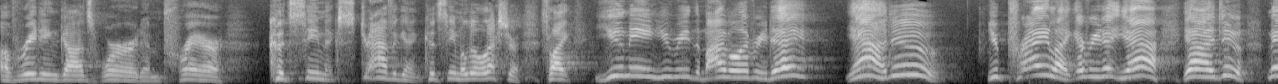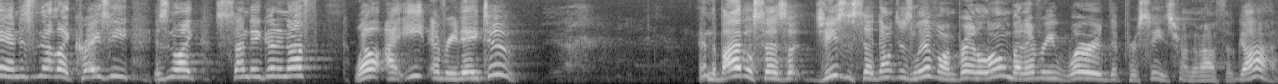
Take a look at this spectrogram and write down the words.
of reading God's word and prayer could seem extravagant, could seem a little extra. It's like, you mean you read the Bible every day? Yeah, I do. You pray like every day? Yeah, yeah, I do. Man, isn't that like crazy? Isn't like Sunday good enough? Well, I eat every day too. And the Bible says, Jesus said, don't just live on bread alone, but every word that proceeds from the mouth of God.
